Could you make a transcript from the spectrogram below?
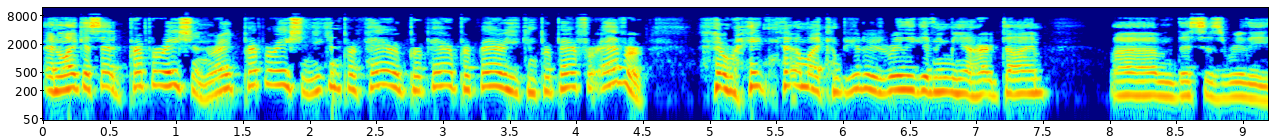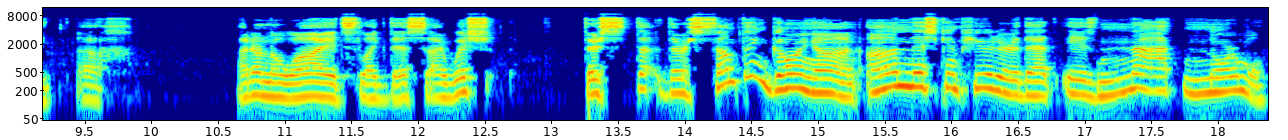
and like I said preparation right? Preparation. You can prepare prepare prepare. You can prepare forever. Right now my computer is really giving me a hard time. Um this is really uh I don't know why it's like this. I wish there's there's something going on on this computer that is not normal.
